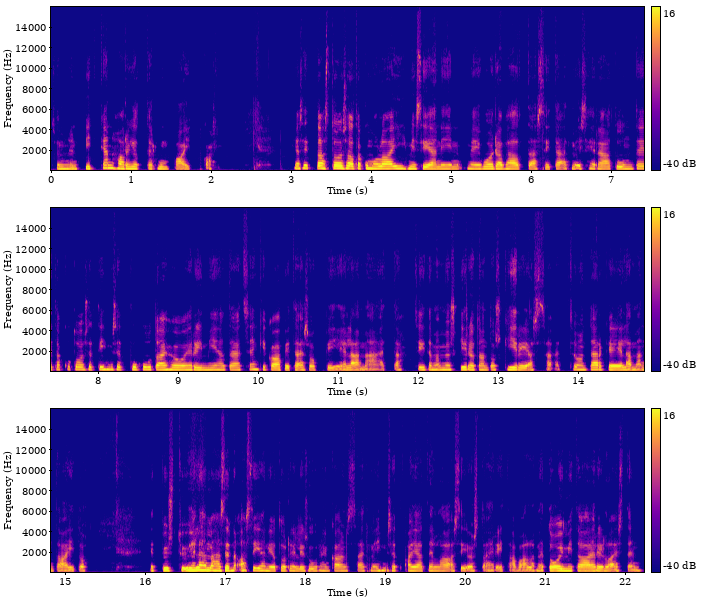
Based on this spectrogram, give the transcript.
semmoinen pitkän harjoittelun paikka. Ja sitten taas toisaalta, kun me ollaan ihmisiä, niin me ei voida välttää sitä, että meissä herää tunteita, kun toiset ihmiset puhuu tai he ovat eri mieltä, että senkin pitäisi oppia elämää. Että siitä mä myös kirjoitan tuossa kirjassa, että se on tärkeä elämäntaito, että pystyy elämään sen asian ja todellisuuden kanssa, että me ihmiset ajatellaan asioista eri tavalla, me toimitaan erilaisten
